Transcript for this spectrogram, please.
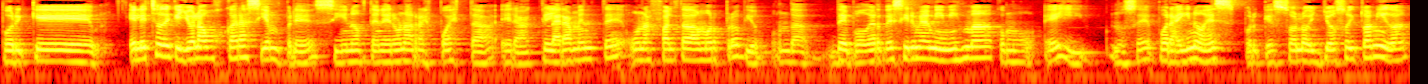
Porque el hecho de que yo la buscara siempre sin obtener una respuesta era claramente una falta de amor propio, onda, de poder decirme a mí misma como, hey, no sé, por ahí no es, porque solo yo soy tu amiga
